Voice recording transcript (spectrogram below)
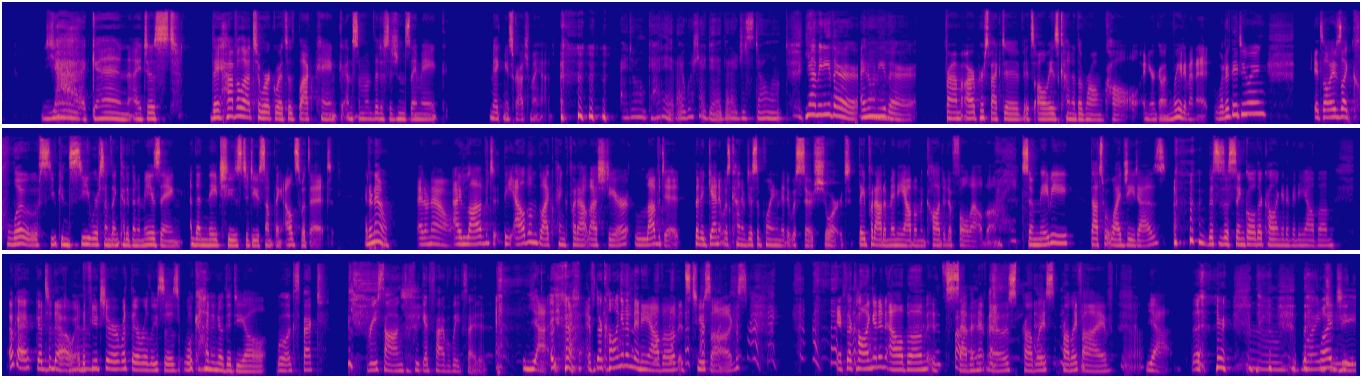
yeah, again, I just, they have a lot to work with with Blackpink, and some of the decisions they make make me scratch my head. I don't get it. I wish I did, but I just don't. Yeah, me neither. I don't either. From our perspective, it's always kind of the wrong call. And you're going, wait a minute, what are they doing? It's always like close. You can see where something could have been amazing. And then they choose to do something else with it. I don't know. I don't know. I loved the album Blackpink put out last year, loved it. But again, it was kind of disappointing that it was so short. They put out a mini album and called it a full album. So maybe that's what YG does. this is a single. They're calling it a mini album. Okay, good to know. In the future, with their releases, we'll kind of know the deal. We'll expect three songs. If we get five, we'll be excited. Yeah, yeah. If they're calling it a mini album, it's two songs. If they're calling it an album, it's, It's seven at most, probably probably five. Yeah. Yeah. Oh, YG.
